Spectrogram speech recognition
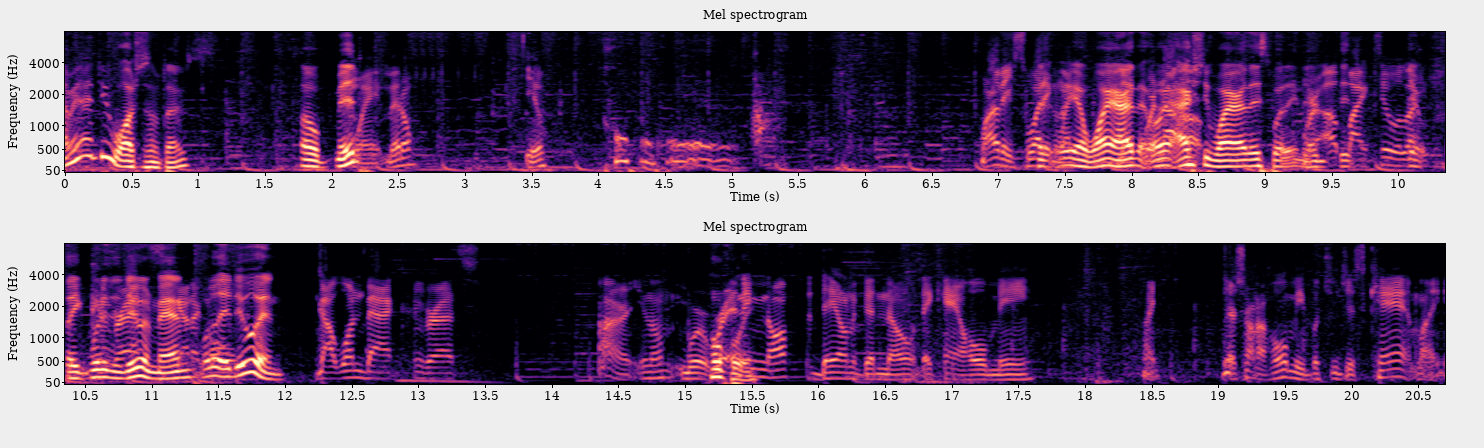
I mean, I do watch it sometimes. Oh, mid. Wait, middle. You. Why are they sweating? Oh, like, yeah, why are they? why- actually, up? why are they sweating? we're They're- up by two. Like, like, what are they doing, man? What are they doing? Got one back. Congrats. All right, you know we're, we're ending off the day on a good note. They can't hold me. Like they're trying to hold me, but you just can't. Like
